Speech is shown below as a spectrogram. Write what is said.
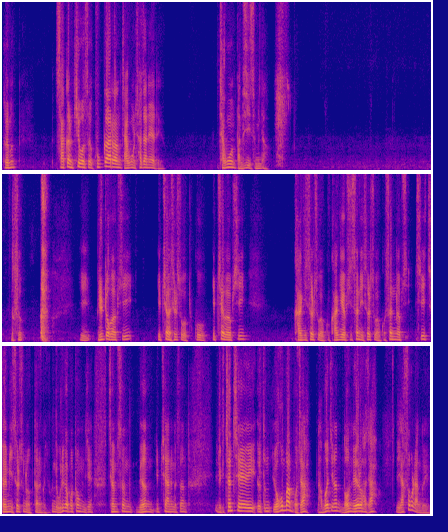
그러면 사건을 키워서 국가라는 자궁을 찾아내야 돼요. 자궁은 반드시 있습니다. 그래서 이 밀도가 없이 입체가 있을 수가 없고 입체가 없이 각이 있을 수가 없고 각이 없이 선이 있을 수가 없고 선 없이 점이 있을 수는 없다는 거죠. 근데 우리가 보통 이제 점선, 면, 입체하는 것은 이렇게 전체의 어떤 요것만 보자. 나머지는 논외로 하자. 약속을 한 거예요.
